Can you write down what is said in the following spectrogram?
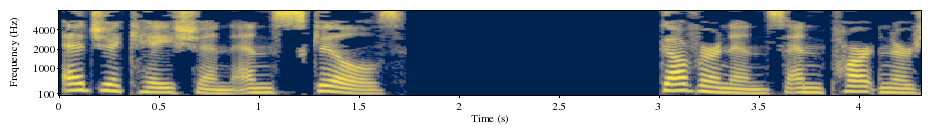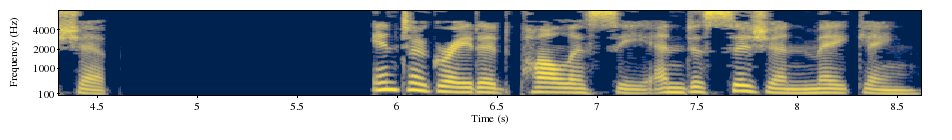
Education and skills Governance and partnership Integrated policy and decision-making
